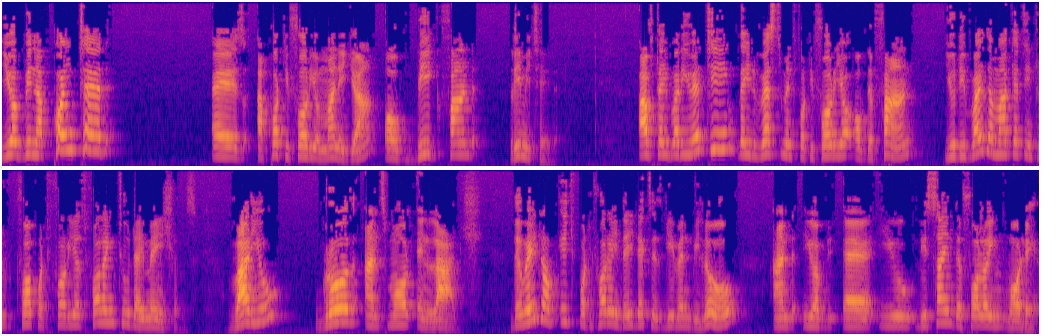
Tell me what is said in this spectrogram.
You have been appointed as a portfolio manager of Big Fund Limited. After evaluating the investment portfolio of the fund, you divide the market into four portfolios following two dimensions value, growth, and small and large. The weight of each portfolio in the index is given below, and you, have, uh, you design the following model.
